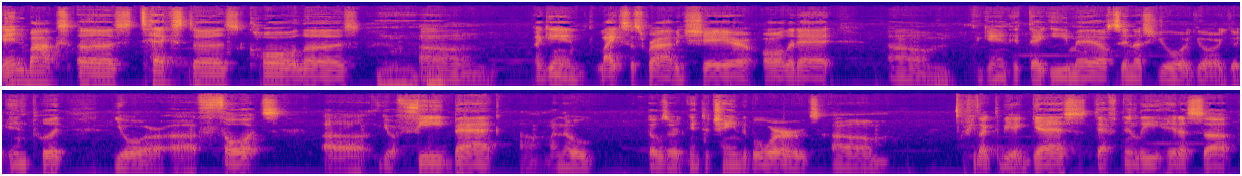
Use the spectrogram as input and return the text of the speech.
Inbox us, text us, call us. Um, again, like, subscribe, and share all of that. Um, again, hit that email. Send us your your your input, your uh, thoughts, uh, your feedback. Um, I know those are interchangeable words. Um, if you'd like to be a guest, definitely hit us up.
